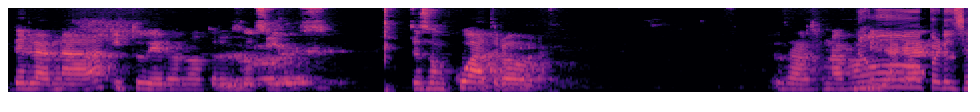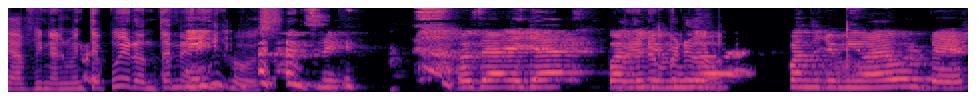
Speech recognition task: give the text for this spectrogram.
de la nada y tuvieron otros dos hijos. Entonces son cuatro ahora. O sea, es una familia. No, pero o sea, finalmente pudieron tener hijos. sí. O sea, ella, cuando yo me cuando yo me iba a devolver,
